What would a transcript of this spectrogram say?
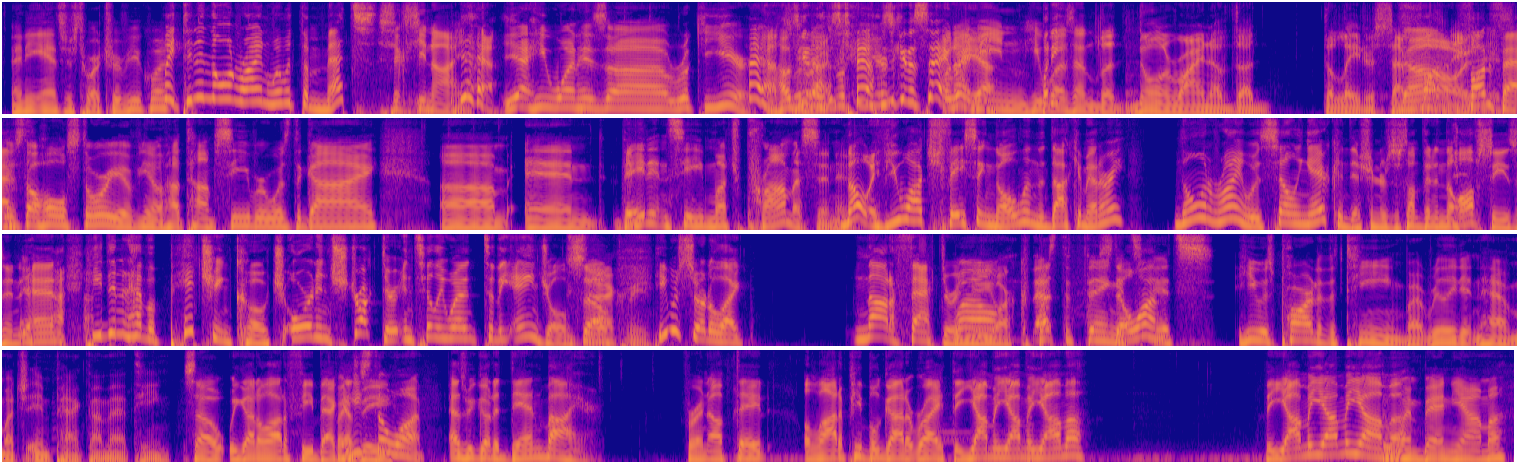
Any answers to our trivia question? Wait, didn't Nolan Ryan win with the Mets? 69. Yeah. Yeah, he won his uh, rookie year. Yeah, I was That's gonna, right. was Rookie gonna, I year? was gonna say. But wait, I yeah. mean, he But wasn't the Nolan Ryan of the the later seven. No, eight. fun fact. just the whole story of you know how Tom Seaver was the guy, um, and they didn't see much promise in him. No, if you watch Facing Nolan, the documentary, Nolan Ryan was selling air conditioners or something in the offseason, and he didn't have a pitching coach or an instructor until he went to the Angels. Exactly. So he was sort of like not a factor in New York. That's the thing. Still it's, won. it's he was part of the team, but really didn't have much impact on that team. So we got a lot of feedback But as he we still won. as we go to Dan Byer for an update. A lot of people got it right. The Yama Yama Yama. The Yama Yama Yama. The Yama.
